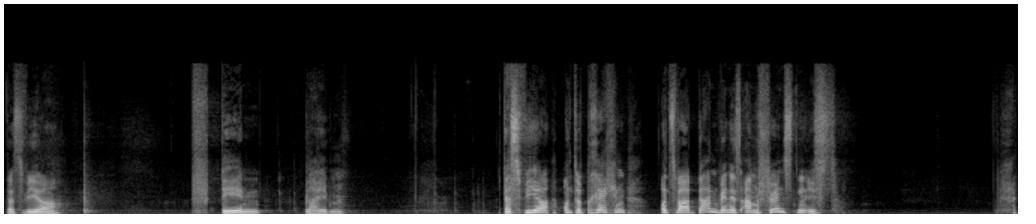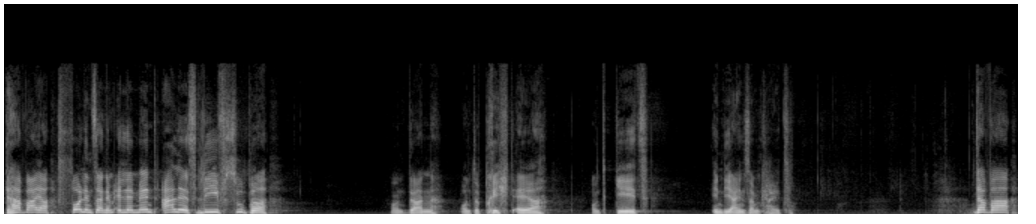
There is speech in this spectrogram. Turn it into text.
dass wir stehen bleiben, dass wir unterbrechen, und zwar dann, wenn es am schönsten ist. Da war er voll in seinem Element, alles lief super. Und dann unterbricht er und geht in die Einsamkeit. Da war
